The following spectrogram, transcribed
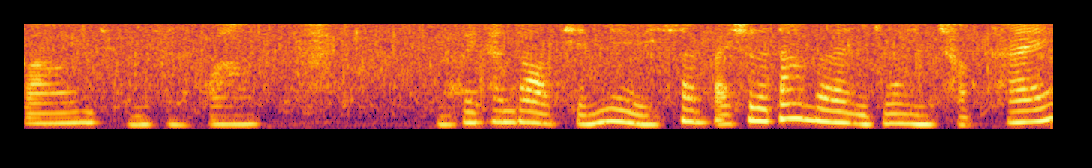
光，一圈又一圈的光。你会看到前面有一扇白色的大门已经为你敞开。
